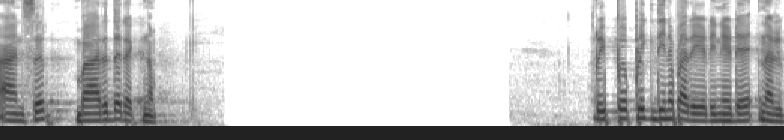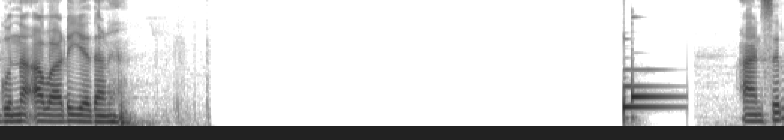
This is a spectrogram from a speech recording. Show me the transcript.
ആൻസർ ഭാരതരത്നം. റിപ്പബ്ലിക് ദിന പരേഡിനിടെ നൽകുന്ന അവാർഡ് ഏതാണ്? ആൻസർ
